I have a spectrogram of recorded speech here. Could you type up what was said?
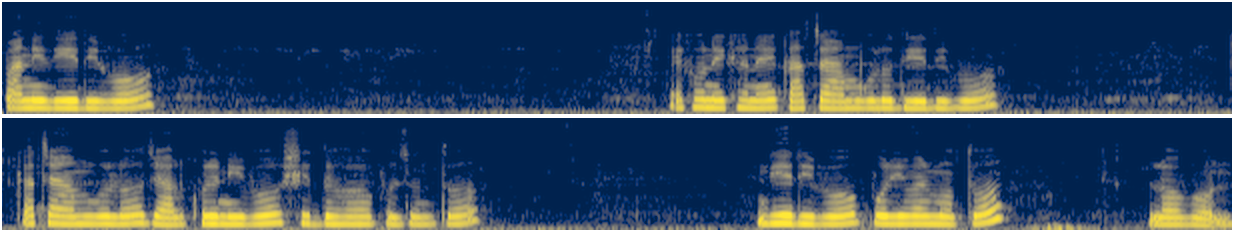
পানি দিয়ে দিব। এখন এখানে কাঁচা আমগুলো দিয়ে দিব। কাঁচা আমগুলো জাল করে নিব, সিদ্ধ হওয়া পর্যন্ত। দিয়ে দিব পরিমাণ মতো লবণ।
